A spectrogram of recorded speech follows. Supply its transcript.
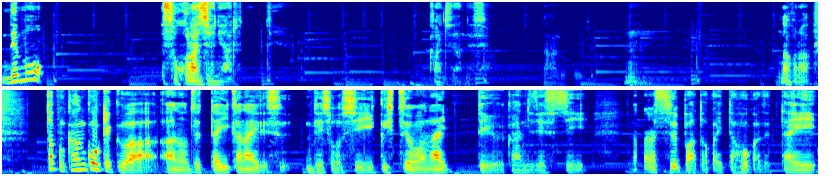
でも、そこら中にあるっていう感じなんですよ。なるほど。うん。だから、多分観光客は、あの、絶対行かないです、でしょうし、行く必要はないっていう感じですし、だからスーパーとか行った方が絶対、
